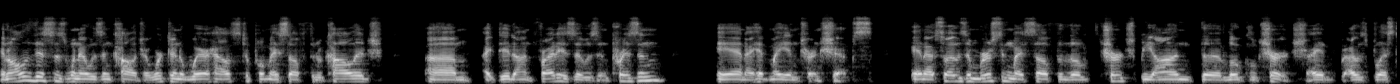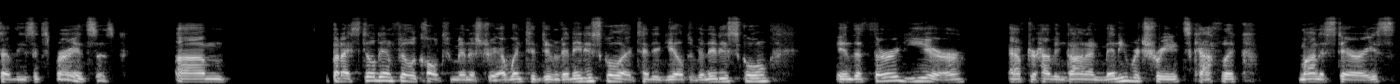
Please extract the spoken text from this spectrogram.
And all of this is when I was in college. I worked in a warehouse to put myself through college. Um, I did on Fridays, I was in prison and I had my internships. And uh, so I was immersing myself in the church beyond the local church. I had I was blessed to have these experiences. Um, but I still didn't feel a call to ministry. I went to divinity school. I attended Yale Divinity School. In the third year, after having gone on many retreats, Catholic monasteries,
